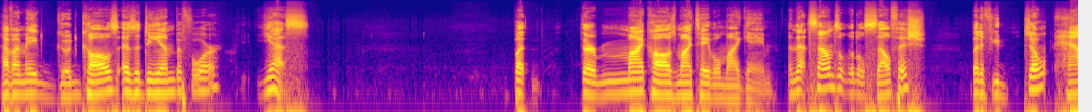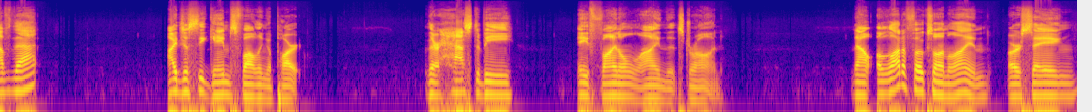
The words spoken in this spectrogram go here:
Have I made good calls as a DM before? Yes. But they're my calls, my table, my game. And that sounds a little selfish, but if you don't have that, I just see games falling apart. There has to be a final line that's drawn. Now, a lot of folks online are saying,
